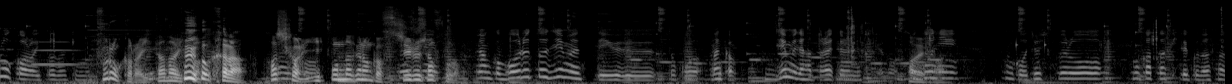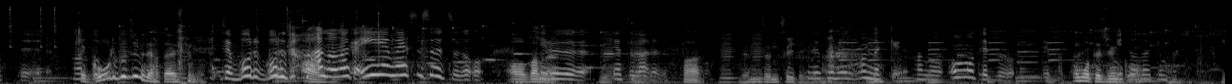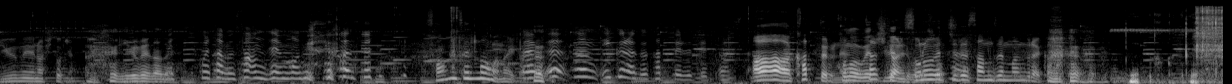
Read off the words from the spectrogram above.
ロからいただきましプロからいただいプロたから。確かに1本だけなんかスチールシャフトだもんたなんかボルトジムっていうとこなんかジムで働いてるんですけどそこはい。はいになんか女子プロの方来てくださって。あえゴールドジムで働いてんの？じゃあボルボルトああのなんか EMS スーツをあわかんない。着るやつがあるんですはい。全然ついてるでこれなんだっけ？あの表プロっていう方。表純子いただきました。有名な人じゃん。有名だね。これ多分3000万ぐらいかかってる。3000万はないか。えいくらか買ってるって言ってました。ああ勝ってるね。このウェッジで確かにそのウェッジで3000万ぐらい買ってる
